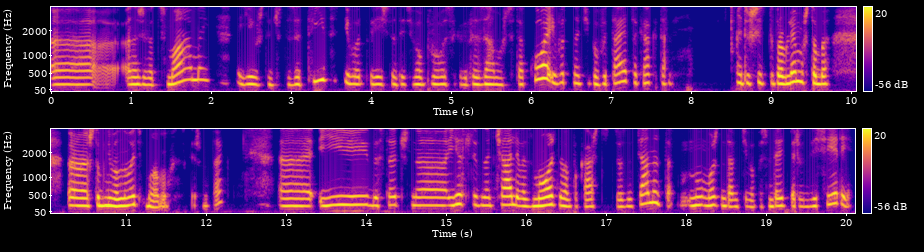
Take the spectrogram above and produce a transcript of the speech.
она живет с мамой, ей уже там что-то за 30, и вот вечно вот эти вопросы, когда замуж, что такое, и вот она типа пытается как-то решить эту проблему, чтобы, э, чтобы не волновать маму, скажем так. Э, и достаточно, если в начале, возможно, вам покажется, что затянуто, ну, можно там, типа, посмотреть первые две серии,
